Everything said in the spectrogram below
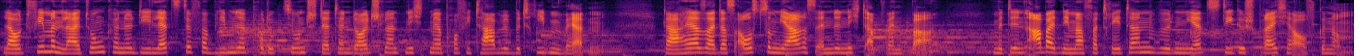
Laut Firmenleitung könne die letzte verbliebene Produktionsstätte in Deutschland nicht mehr profitabel betrieben werden. Daher sei das Aus zum Jahresende nicht abwendbar. Mit den Arbeitnehmervertretern würden jetzt die Gespräche aufgenommen.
